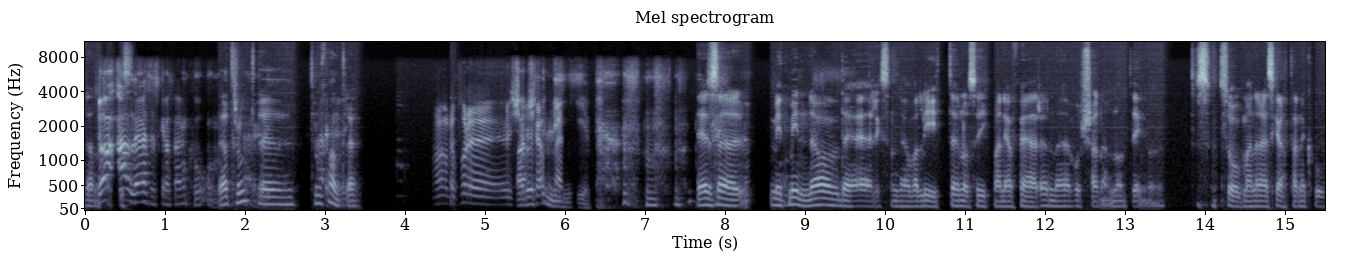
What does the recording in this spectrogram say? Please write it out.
den. Du har aldrig ätit skrattande kon? Jag tror inte det. tror fan inte det. Ja, Då får du är det köpa för ett. liv? det är så här, mitt minne av det är liksom när jag var liten och så gick man i affären med morsan eller någonting. Och så såg man den där skrattande kon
